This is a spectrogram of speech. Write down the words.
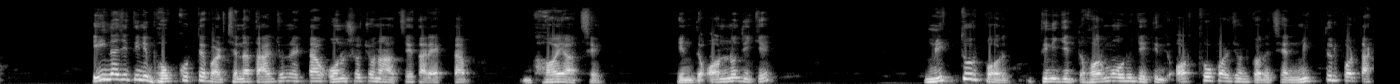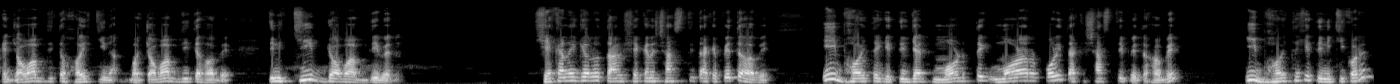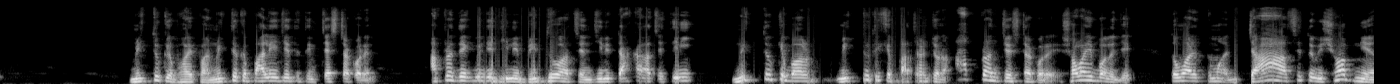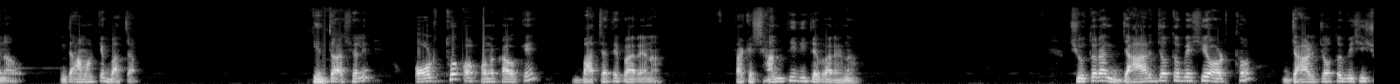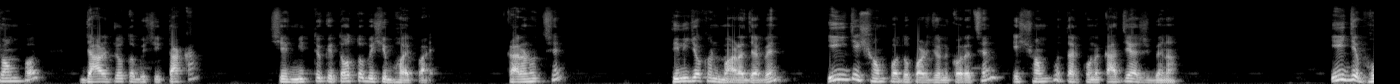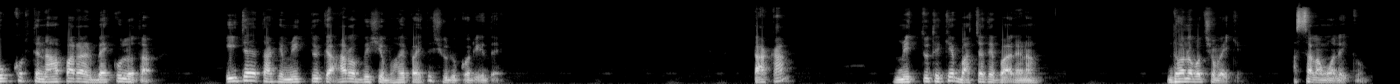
এই না যে তিনি ভোগ করতে পারছেন না, তার জন্য একটা অনুশোচনা আছে, তার একটা ভয় আছে। কিন্তু অন্যদিকে মৃত্যুর পর তিনি যে ধর্ম অনুযায়ী তিনি অর্থ উপার্জন করেছেন, মৃত্যুর পর তাকে জবাব দিতে হয় কিনা বা জবাব দিতে হবে, তিনি কি জবাব দিবেন? সেখানে গেল তার, সেখানে শাস্তি তাকে পেতে হবে। এই ভয় থেকে তিনি যা মরতে, মরার পরই তাকে শাস্তি পেতে হবে। এই ভয় থেকে তিনি কি করেন? মৃত্যুকে ভয় পান, মৃত্যুকে পালিয়ে যেতে তিনি চেষ্টা করেন। আপনারা দেখবেন যে যিনি বৃদ্ধ আছেন, যিনি টাকা আছে, তিনি মৃত্যুকে মৃত্যু থেকে বাঁচার জন্য আপ্রাণ চেষ্টা করে। সবাই বলে যে, তোমার তোমার যা আছে তুমি সব নিয়ে নাও, কিন্তু আমাকে বাঁচাও। কিন্তু আসলে অর্থ কখনো কাউকে বাঁচাতে পারে না, তাকে শান্তি দিতে পারে না। সুতরাং যার যত বেশি অর্থ, যার যত বেশি সম্পদ, যার যত বেশি টাকা, সে মৃত্যুকে তত বেশি ভয় পায়। কারণ হচ্ছে, তিনি যখন মারা যাবেন এই যে সম্পদ উপার্জন করেছেন, এই সম্পদ তার কোনো কাজে আসবে না। এই যে ভোগ করতে না পারার ব্যাকুলতা, এটা তাকে মৃত্যুকে আরও বেশি ভয় পাইতে শুরু করিয়ে দেয়। টাকা মৃত্যু থেকে বাঁচাতে পারে না। ধন্যবাদ সবাইকে। আসসালামু আলাইকুম।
